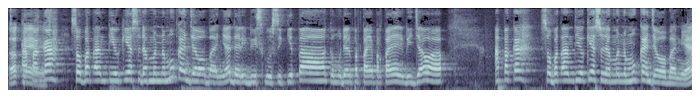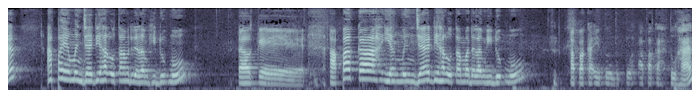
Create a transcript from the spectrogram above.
Oke. Apakah Sobat Antioquia sudah menemukan jawabannya dari diskusi kita, kemudian pertanyaan-pertanyaan yang dijawab? Apakah Sobat Antioquia sudah menemukan jawabannya? Apa yang menjadi hal utama di dalam hidupmu? Oke, apakah yang menjadi hal utama dalam hidupmu? Apakah itu untuk Tuhan? Apakah Tuhan?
